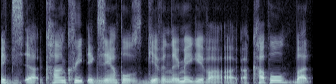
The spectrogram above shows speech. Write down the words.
ex- uh, concrete examples given. They may give a, a, a couple, but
